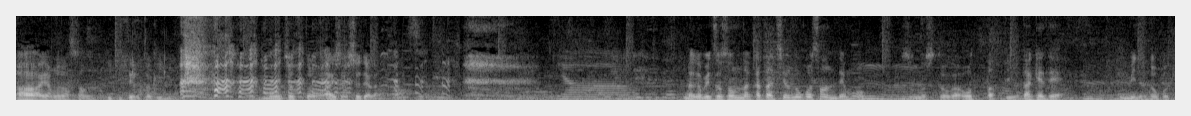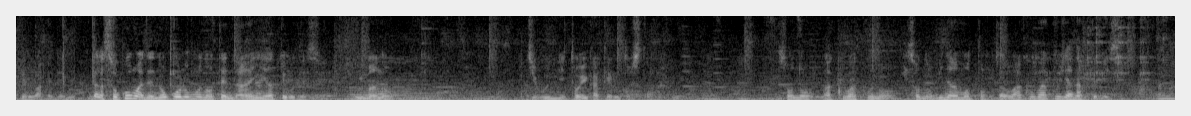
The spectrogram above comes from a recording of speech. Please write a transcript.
ああ山田さん生きてる時に。もうちょっと愛想してたよかったいやなんか別にそんな形を残さんでも、うんうん。その人がおったっていうだけでーうん。みんな残ってるわけでね。だからそこまで残るものって何やってことですよ。今の自分に問いかけるとしたらそのワクワクのその源そうワクワクじゃなくてもいいですよ。うん。うん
